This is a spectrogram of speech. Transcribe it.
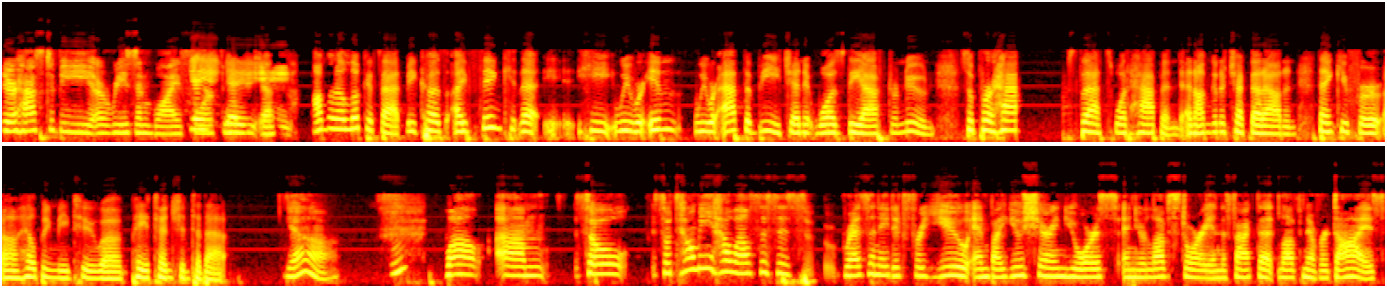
there has to be a reason why Yeah, yeah, yeah, yeah, yeah. I'm going to look at that because I think that he we were in we were at the beach and it was the afternoon. So perhaps that's what happened and I'm going to check that out and thank you for uh, helping me to uh, pay attention to that. Yeah. Hmm? Well, um, so so tell me how else this has resonated for you, and by you sharing yours and your love story, and the fact that love never dies.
